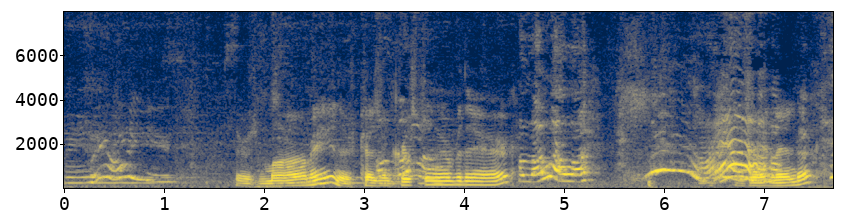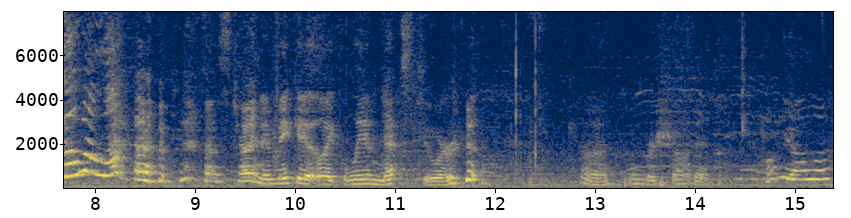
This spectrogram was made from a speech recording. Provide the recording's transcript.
Where are you? There's mommy, there's cousin Kristen over there. Hello, Ella. There's Aunt Linda. Hello, Ella. I was trying to make it like land next to her. kind of overshot it. Hi, Ella.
